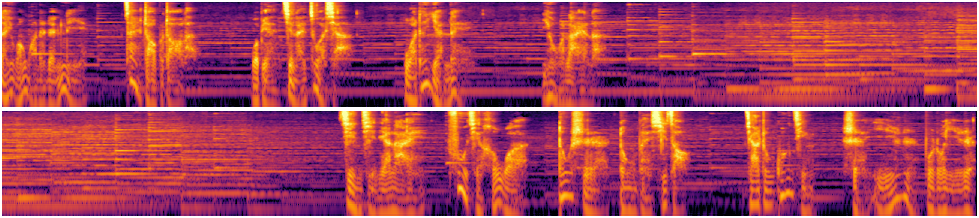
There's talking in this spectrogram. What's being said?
来往往的人里，再找不着了，我便进来坐下，我的眼泪又来了。近几年来，父亲和我都是东奔西走，家中光景是一日不如一日。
